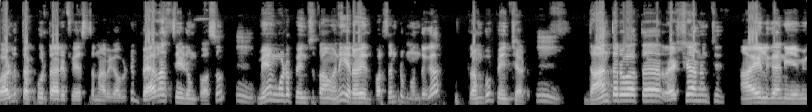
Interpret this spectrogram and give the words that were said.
వాళ్ళు తక్కువ టారిఫ్ వేస్తున్నారు కాబట్టి బ్యాలెన్స్ చేయడం కోసం మేము. కూడా పెంచుతామని ఇరవై ఐదు పర్సెంట్ ముందుగా ట్రంప్ పెంచాడు. దాని తర్వాత రష్యా నుంచి ఆయిల్ కానీ ఏమి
